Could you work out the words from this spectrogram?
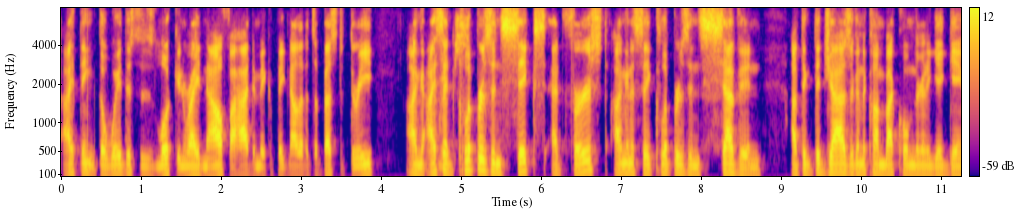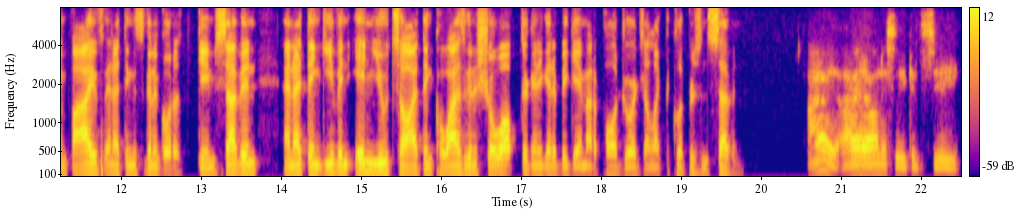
I think the way this is looking right now, if I had to make a pick now that it's a best of three, I, I said Clippers in six at first. I'm gonna say Clippers in seven. I think the Jazz are going to come back home. They're going to get game five. And I think this is going to go to game seven. And I think even in Utah, I think Kawhi is going to show up. They're going to get a big game out of Paul George, unlike the Clippers in seven. I I honestly could see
